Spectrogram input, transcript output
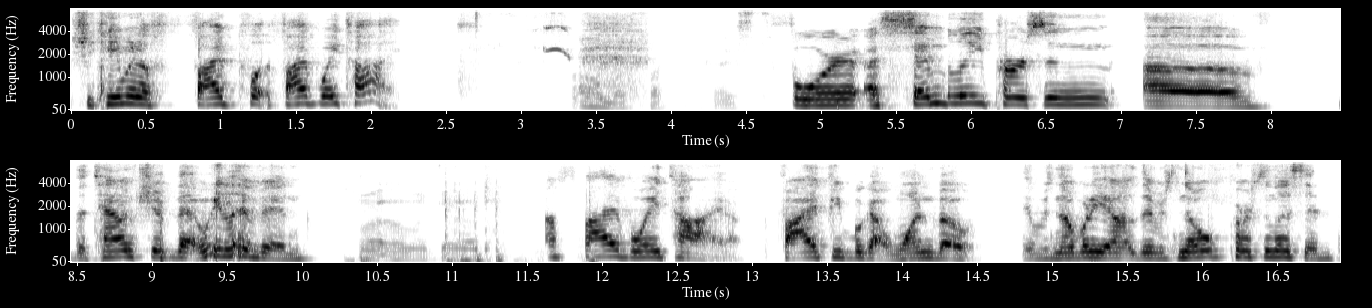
She came in a five five way tie Oh my fucking Christ! for assembly person of the township that we live in. Oh my God! A five way tie. Five people got one vote. There was nobody else. There was no person listed.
